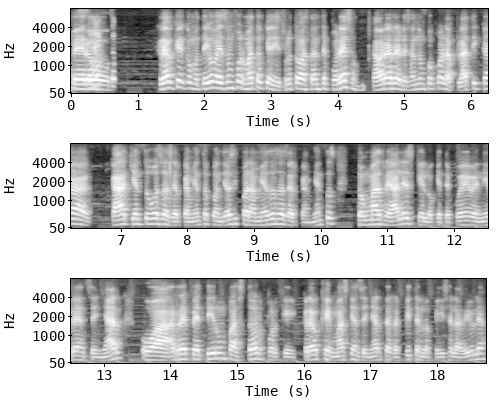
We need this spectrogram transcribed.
Pero creo que como te digo, es un formato que disfruto bastante por eso. Ahora regresando un poco a la plática, cada quien tuvo su acercamiento con Dios y para mí esos acercamientos son más reales que lo que te puede venir a enseñar o a repetir un pastor, porque creo que más que enseñar te repiten lo que dice la Biblia.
